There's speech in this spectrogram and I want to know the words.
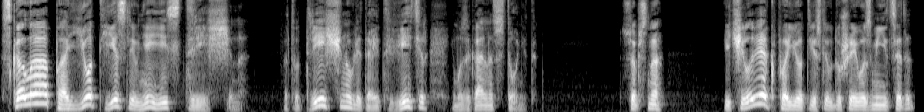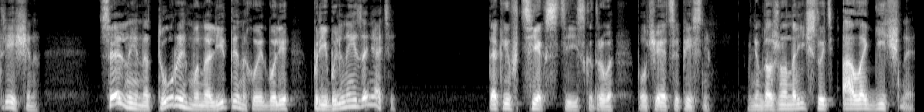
Скала поет, если в ней есть трещина. В эту трещину влетает ветер и музыкально стонет. Собственно, и человек поет, если в душе его змеится эта трещина. Цельные натуры, монолиты находят более прибыльные занятия. Так и в тексте, из которого получается песня. В нем должно наличествовать алогичное,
